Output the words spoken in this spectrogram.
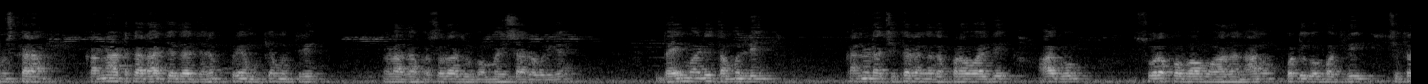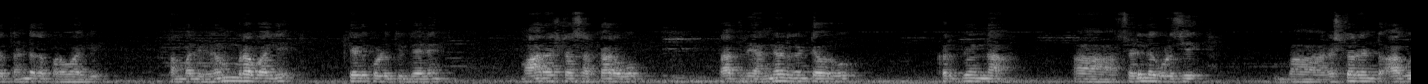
ನಮಸ್ಕಾರ. ಕರ್ನಾಟಕ ರಾಜ್ಯದ ಜನಪ್ರಿಯ ಮುಖ್ಯಮಂತ್ರಿಗಳಾದ ಬಸವರಾಜ ಬೊಮ್ಮಾಯಿ ಸರ್ ಅವರಿಗೆ ದಯಮಾಡಿ ತಮ್ಮಲ್ಲಿ ಕನ್ನಡ ಚಿತ್ರರಂಗದ ಪರವಾಗಿ ಹಾಗೂ ಸೂರಪ್ಪ ಬಾಬು ಆದ ನಾನು ಕೋಟಿಗೊಬ್ಬ ಚಿತ್ರ ಚಿತ್ರತಂಡದ ಪರವಾಗಿ ತಮ್ಮಲ್ಲಿ ವಿನಮ್ರವಾಗಿ ಕೇಳಿಕೊಳ್ಳುತ್ತಿದ್ದೇನೆ. ಮಹಾರಾಷ್ಟ್ರ ಸರ್ಕಾರವು ರಾತ್ರಿ ಹನ್ನೆರಡು ಗಂಟೆವರೆಗೂ ಕರ್ಫ್ಯೂನ್ನ ಆ, ಸಡಿಲಗೊಳಿಸಿ ರೆಸ್ಟೋರೆಂಟ್ ಹಾಗೂ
